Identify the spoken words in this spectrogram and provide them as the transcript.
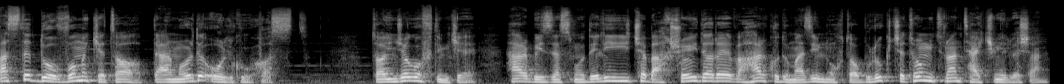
فصل دوم کتاب در مورد الگو هاست. تا اینجا گفتیم که هر business model ی چه بخشایی داره و هر کدوم از این نه تا بلوک چطور می‌تونن تکمیل بشن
